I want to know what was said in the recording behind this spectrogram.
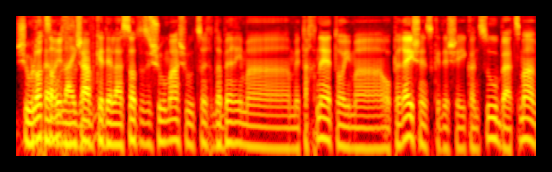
שהוא לא צריך עכשיו גם- כדי לעשות איזשהו משהו, הוא צריך לדבר עם המתכנת או עם ה-operations כדי שייכנסו בעצמם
